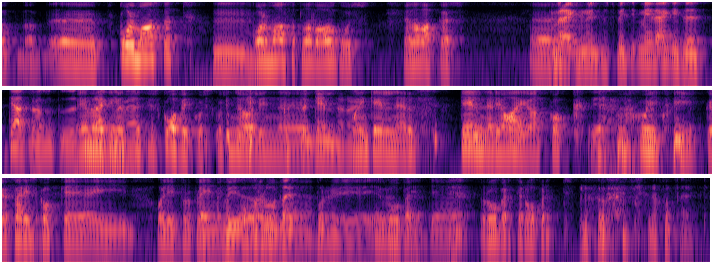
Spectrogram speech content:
äh, kolm aastat, -hmm. kolm aastat lavaaugus ja lavakas. Me räägime nüüd spetsi-, me ei räägi sellest teatriasutusest. ei, me räägime spetsiaalselt kohvikust, kus mina olin kus sa kelner ma olin olid. kelner, kelner ja aeg-ajalt kokk. jah, kui, kui päris kokk ei, oli probleeme. või Robert Purri ja. Robert ja, Robert ja Robert. Robert ja Robert.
